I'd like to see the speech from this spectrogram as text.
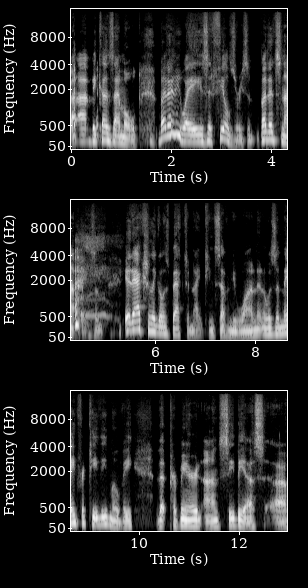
uh, because I'm old. But, anyways, it feels recent, but it's not recent. It actually goes back to 1971, and it was a made for TV movie that premiered on CBS. Uh,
